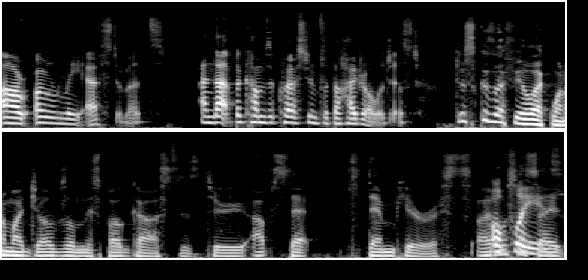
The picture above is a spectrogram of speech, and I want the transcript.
are only estimates. And that becomes a question for the hydrologist. Just because I feel like one of my jobs on this podcast is to upset STEM purists. I'd oh, please. Say,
